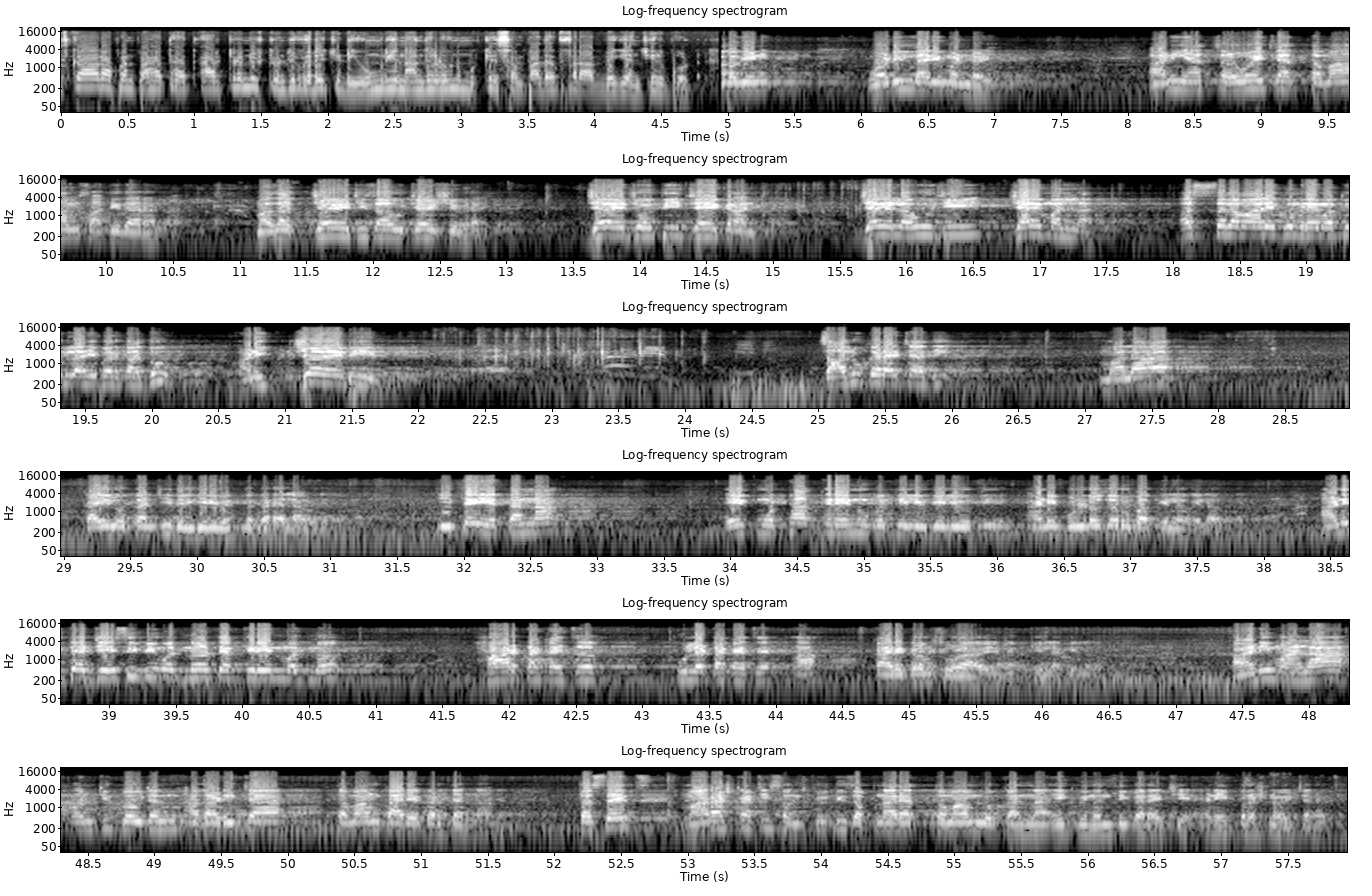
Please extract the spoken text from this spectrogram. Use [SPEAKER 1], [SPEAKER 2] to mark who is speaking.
[SPEAKER 1] नमस्कार आपण पाहत आहात art news twenty four H D Umri नांदेडहून मुख्य संपादक फराद बेग यांची रिपोर्ट.
[SPEAKER 2] भगिनी वडीलधारी मंडळी आणि या चळवळीतल्या तमाम साथीदारांना माझा जय जिजाऊ जय शिवराय जय ज्योती जय क्रांती जय लहूजी जय मल्हार. अस्सलाम वालेकुम रहमतुल्लाही बरकातू आणि जय भीम. चालू करायच्या आधी मला काही लोकांची दिलगिरी व्यक्त करायला आवडेल. इथे येताना एक मोठा क्रेन उभी केली गेली होती आणि बुलडोजर उभा केला गेला होता. आणि त्या जेसीबी मधनं त्या क्रेन मधनं हार टाकायचं फुलं टाकायचं हा कार्यक्रम सोहळा आयोजित केला गेला होता. आणि मला वंचित बहुजन आघाडीच्या तमाम कार्यकर्त्यांना तसेच महाराष्ट्राची संस्कृती जपणाऱ्या तमाम लोकांना एक विनंती करायची आणि एक प्रश्न विचारायचा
